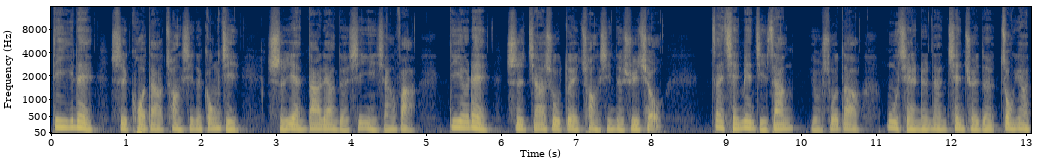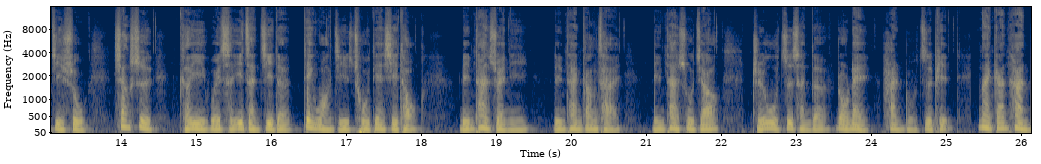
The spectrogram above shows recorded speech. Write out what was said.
第一类是扩大创新的供给，实验大量的新颖想法；第二类是加速对创新的需求。在前面几章有说到，目前仍然欠缺的重要技术，像是可以维持一整季的电网级储电系统、零碳水泥、零碳钢材、零碳塑胶、植物制成的肉类和乳制品。耐干旱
